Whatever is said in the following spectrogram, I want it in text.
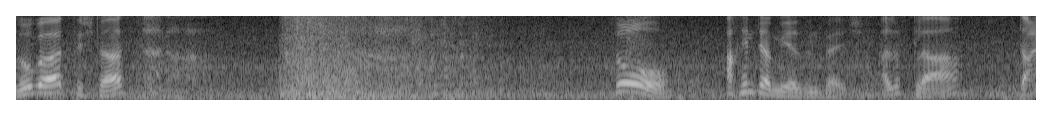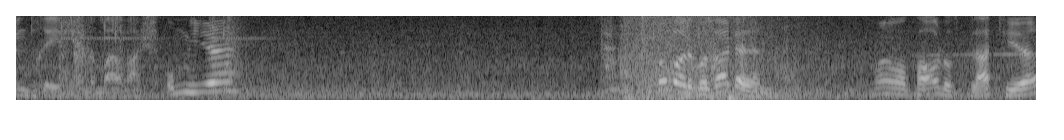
So gehört sich das. So. Ach, hinter mir sind welche. Alles klar. Dann drehe ich ja nochmal rasch um hier. So, Leute, wo seid ihr denn? Machen wir mal ein paar Autos platt hier.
